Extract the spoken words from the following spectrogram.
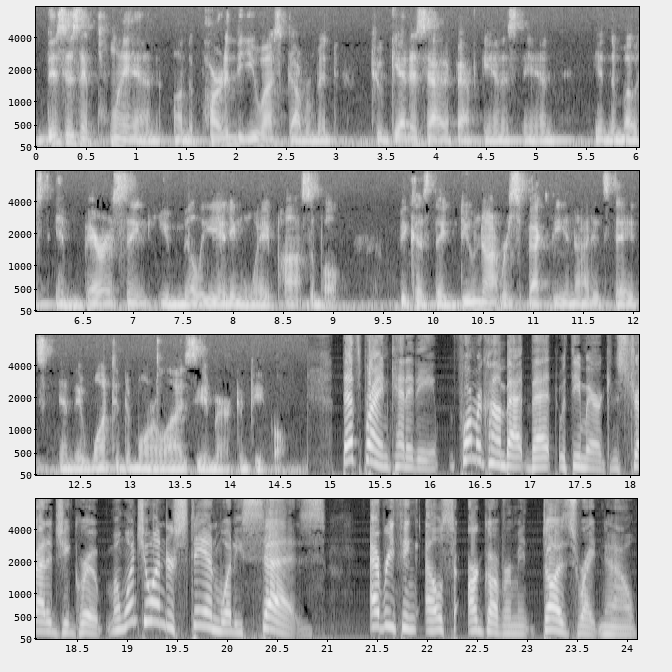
This is a plan on the part of the U.S. government to get us out of Afghanistan in the most embarrassing, humiliating way possible because they do not respect the United States and they want to demoralize the American people. That's Brian Kennedy, former combat vet with the American Strategy Group. And once you understand what he says, everything else our government does right now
